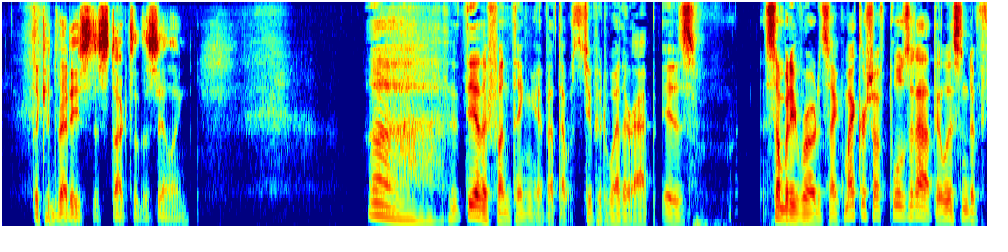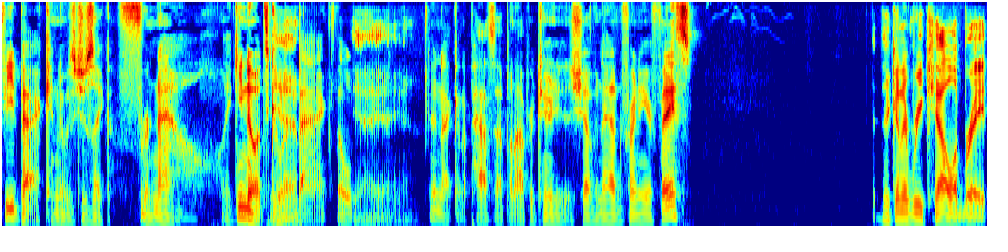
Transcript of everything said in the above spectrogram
the confetti's just stuck to the ceiling. the other fun thing about that stupid weather app is somebody wrote it's like Microsoft pulls it out. They listen to feedback, and it was just like for now. Like you know it's coming Yeah. back. They'll Yeah, yeah, yeah. They're not going to pass up an opportunity to shove an ad in front of your face. They're gonna recalibrate.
